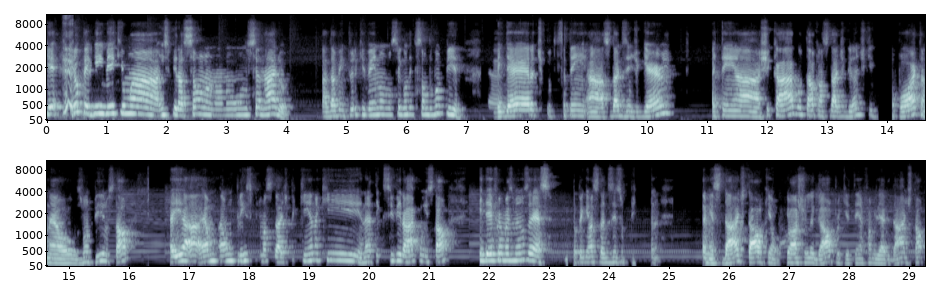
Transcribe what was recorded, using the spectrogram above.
Porque eu peguei meio que uma inspiração no, no- no cenário da, aventura que vem no segunda edição do Vampiro. A ideia era, tipo, você tem a cidadezinha de Gary, aí tem a Chicago, tal, que é uma cidade grande que comporta, né, os vampiros tal. Aí a- é, um, é um príncipe de uma cidade pequena que, né, tem que se virar com isso e tal. A ideia foi mais ou menos essa. Eu peguei uma cidadezinha pequena, é a minha cidade tal, que eu, que eu acho legal, porque tem a familiaridade e tal.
